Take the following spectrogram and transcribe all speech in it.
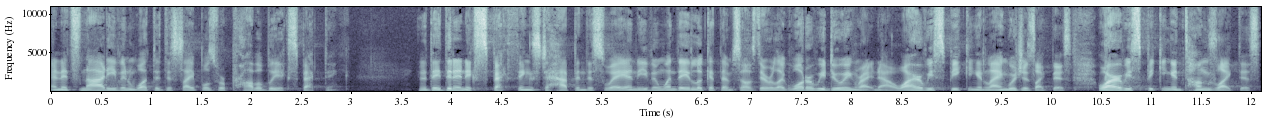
and it's not even what the disciples were probably expecting. You know, they didn't expect things to happen this way. And even when they look at themselves, they were like, What are we doing right now? Why are we speaking in languages like this? Why are we speaking in tongues like this?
